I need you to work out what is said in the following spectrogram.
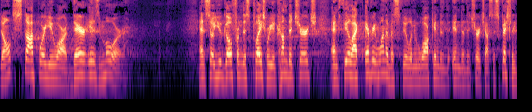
Don't stop where you are. There is more. And so you go from this place where you come to church and feel like every one of us feel when we walk into the, into the church house, especially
